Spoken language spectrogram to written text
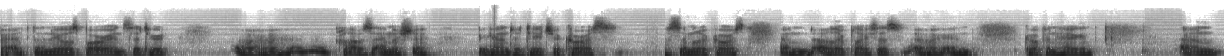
at the Niels Bohr Institute uh, Claus Emmeche began to teach a course, a similar course, and other places uh, in Copenhagen. And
